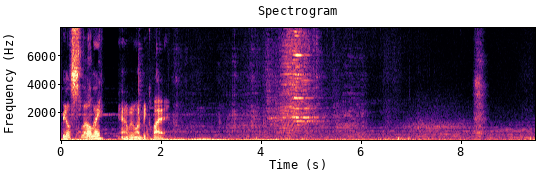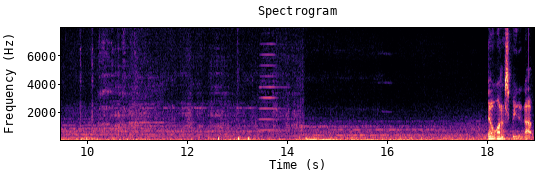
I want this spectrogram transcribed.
Real slowly. Yeah, we want to be quiet. Don't want to speed it up.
